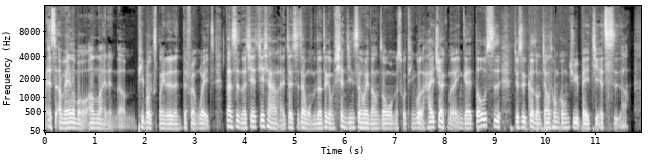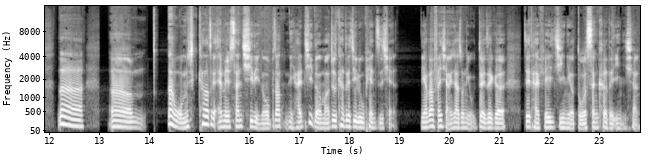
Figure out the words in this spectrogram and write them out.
It's available online and people explain it in different ways. 但是呢，接接下来这次在我们的这个现今社会当中，我们所听过的 hijack 呢，应该都是就是各种交通工具被劫持啊。那嗯，那我们看到这个 MH 三七零呢，我不知道你还记得吗？就是看这个纪录片之前，你要不要分享一下，说你对这个这台飞机你有多深刻的印象？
